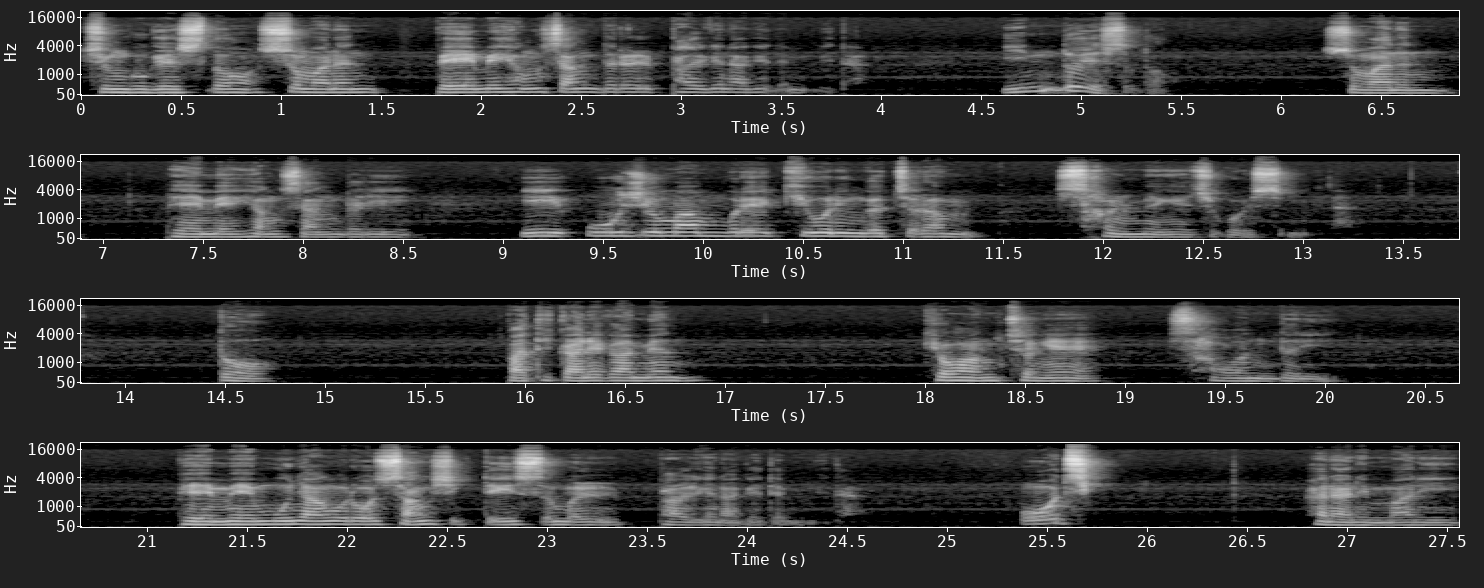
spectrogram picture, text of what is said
중국에서도 수많은 뱀의 형상들을 발견하게 됩니다. 인도에서도 수많은 뱀의 형상들이 이 우주 만물의 기원인 것처럼 설명해 주고 있습니다. 또 바티칸에 가면 교황청의 사원들이 뱀의 문양으로 장식되어 있음을 발견하게 됩니다. 오직 하나님만이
